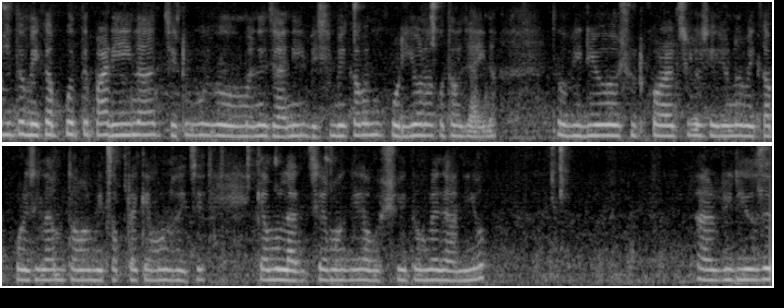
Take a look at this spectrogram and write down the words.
আমি তো মেকআপ করতে পারি না যেটুকু মানে জানি, বেশি মেকআপ আমি করিও না, কোথাও যাই না। তো ভিডিও শ্যুট করার ছিল, সেই জন্য মেকআপ করেছিলাম। তো আমার মেকআপটা কেমন হয়েছে, কেমন লাগছে আমাকে অবশ্যই তোমরা জানিও। আর ভিডিওসে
